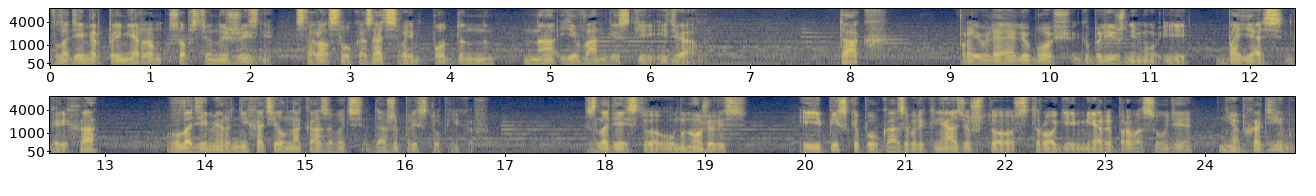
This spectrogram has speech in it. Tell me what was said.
Владимир примером собственной жизни старался указать своим подданным на евангельские идеалы. Так, проявляя любовь к ближнему и боясь греха, Владимир не хотел наказывать даже преступников. Злодейства умножились, и епископы указывали князю, что строгие меры правосудия необходимы.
